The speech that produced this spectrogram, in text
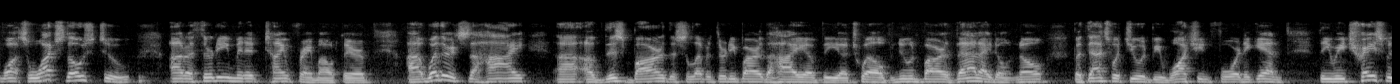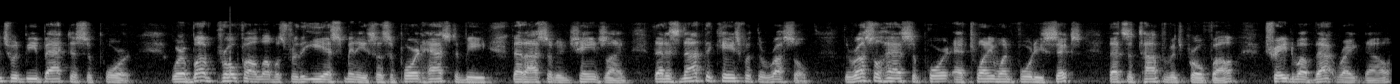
watch, watch those two on a 30 minute time frame out there. Uh, whether it's the high uh, of this bar, this 11:30 bar, the high of the 12 noon bar, that I don't know. But that's what you would be watching for. And again, the retracements would be back to support. We're above profile levels for the ES Mini, so support has to be that oscillating change line. That is not the case with the Russell. The Russell has support at 2146. That's the top of its profile. Trade above that right now.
